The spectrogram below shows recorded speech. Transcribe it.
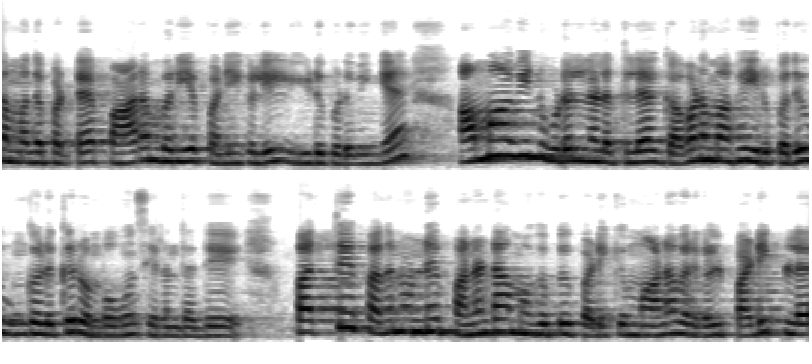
சம்மந்தப்பட்ட பாரம்பரிய பணிகளில் ஈடுபடுவீங்க. அம்மாவின் உடல் நலத்தில் கவனமாக இருப்பது உங்களுக்கு ரொம்பவும் சிறந்தது. பத்து பதினொன்று பன்னெண்டாம் வகுப்பு படிக்கும் மாணவர்கள் படிப்பில்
